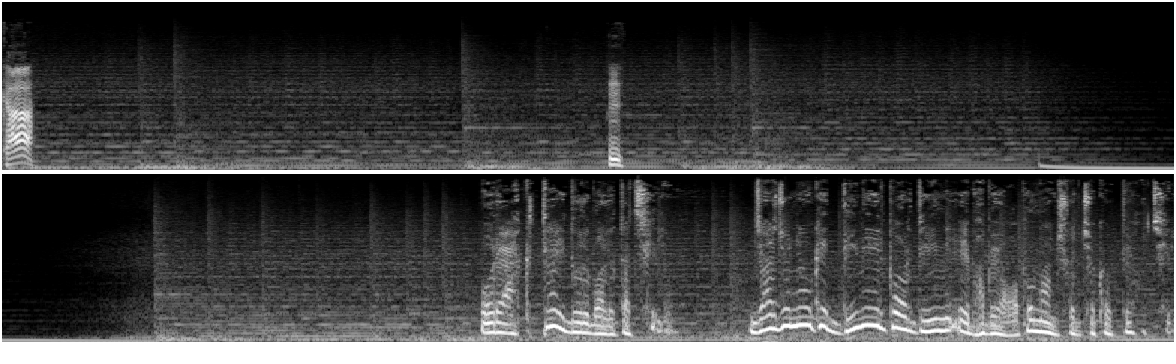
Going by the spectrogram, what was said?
খা। ওর একটাই দুর্বলতা ছিল যার জন্য ওকে দিনের পর দিন এভাবে অপমান সহ্য করতে হচ্ছিল।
